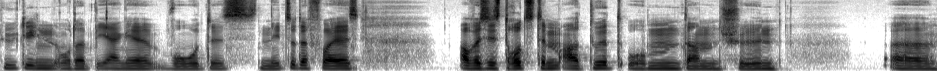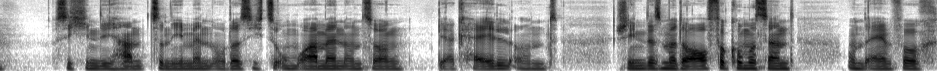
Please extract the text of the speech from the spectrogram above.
Hügeln oder Berge, wo das nicht so der Fall ist. Aber es ist trotzdem auch dort oben dann schön, äh, sich in die Hand zu nehmen oder sich zu umarmen und sagen, Berg heil und schön, dass wir da aufgekommen sind und einfach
